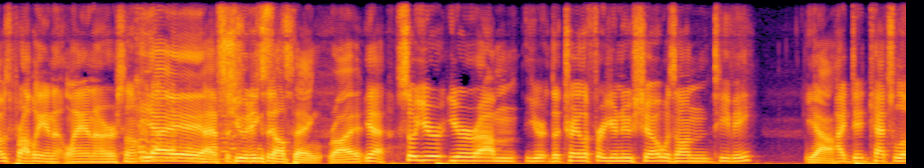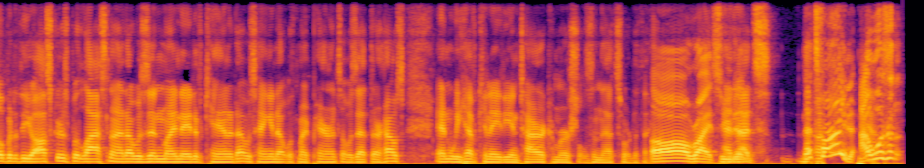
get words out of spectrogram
I was probably in Atlanta or something. Yeah, yeah, yeah. Massachusetts. Shooting something, right? Yeah. So your your um your the trailer for your new show was on TV. Yeah. I did catch a little bit of the Oscars, but last night I was in my native Canada. I was hanging out with my parents. I was at their house, and we have Canadian Tire commercials and that sort of thing. oh, right. So you and didn't- that's that's fine. I wasn't.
